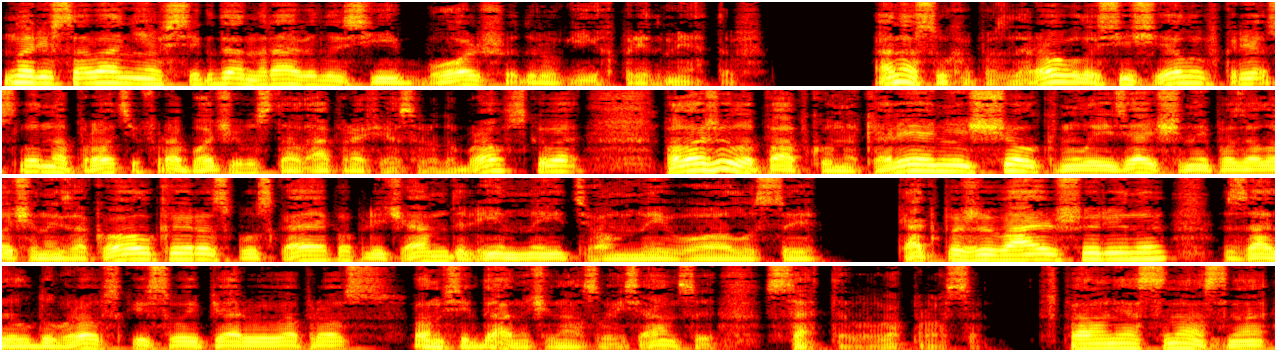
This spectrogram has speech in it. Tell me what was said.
но рисование всегда нравилось ей больше других предметов. Она сухо поздоровалась и села в кресло напротив рабочего стола профессора Дубровского, положила папку на колени, щелкнула изящной позолоченной заколкой, распуская по плечам длинные темные волосы. «Как поживаешь, Ирина?» — задал Дубровский свой первый вопрос. Он всегда начинал свои сеансы с этого вопроса. «Вполне сносно»,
